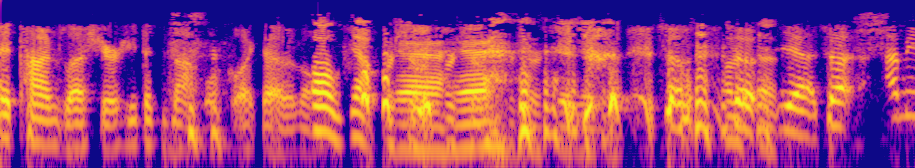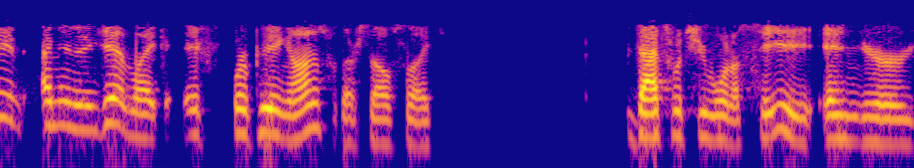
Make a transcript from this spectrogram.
at times last year he did not look like that at all Oh yeah, for Yeah, sure, for yeah. sure, for sure. Yeah, yeah. so, so yeah, so I mean, I mean, again, like if we're being honest with ourselves, like that's what you want to see in your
